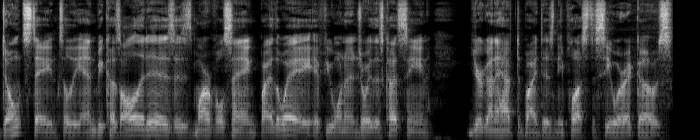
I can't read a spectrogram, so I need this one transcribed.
don't stay until the end because all it is is Marvel saying, by the way, if you want to enjoy this cutscene, you're going to have to buy Disney Plus to see where it goes.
